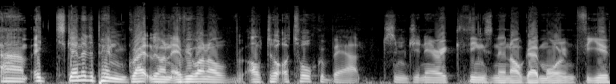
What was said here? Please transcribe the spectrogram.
Um, it's going to depend greatly on everyone. I'll I'll, t- I'll talk about some generic things, and then I'll go more in for you.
